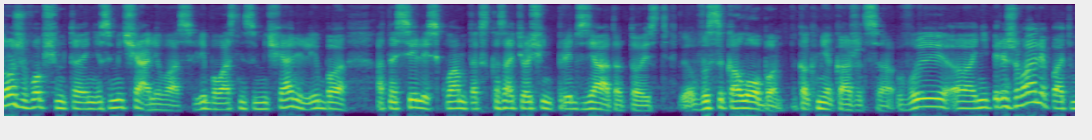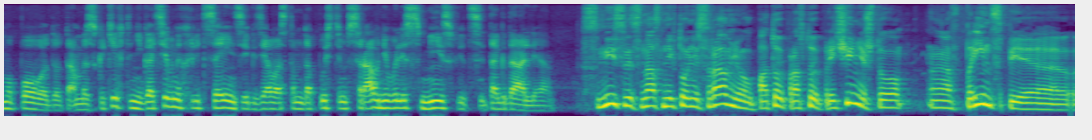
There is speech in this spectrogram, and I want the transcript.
тоже, в общем-то, не замечали вас. Либо вас не замечали, либо относились к вам, так сказать, очень предвзято, то есть высоколобо, как мне кажется. Вы э, не переживали по этому поводу, там, из каких-то негативных рецензий, где вас там, допустим, сравнивали с Мисфиц и так далее? С Мисвиц нас никто не сравнивал по той простой причине, что, э, в принципе, э,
